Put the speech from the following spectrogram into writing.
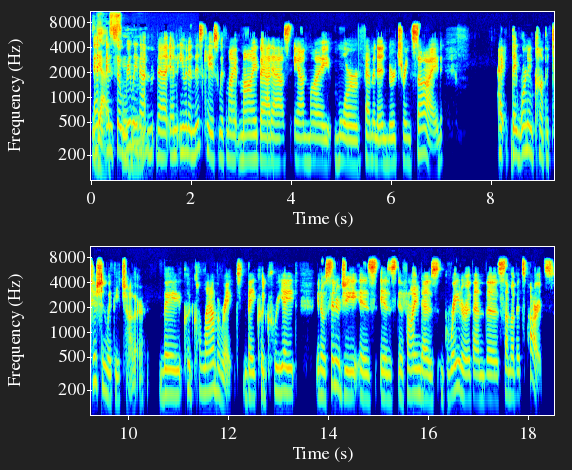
yes. And so really mm-hmm. that that and even in this case with my my badass and my more feminine nurturing side, I, they weren't in competition with each other. They could collaborate. They could create you know synergy is is defined as greater than the sum of its parts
